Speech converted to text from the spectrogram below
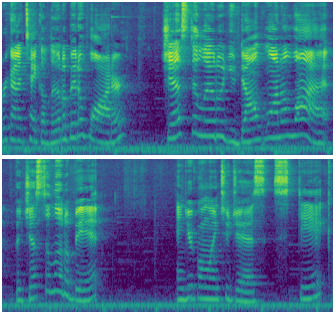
we're going to take a little bit of water, just a little, you don't want a lot, but just a little bit. And you're going to just stick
